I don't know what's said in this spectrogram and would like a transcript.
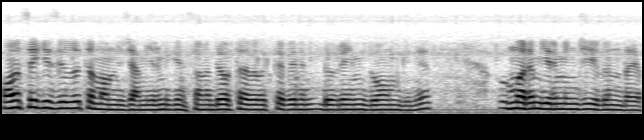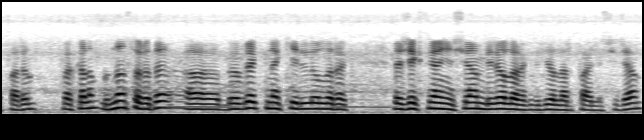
18 yılı tamamlayacağım 20 gün sonra 4 Aralık'ta benim böbreğimin doğum günü. Umarım 20. yılını da yaparım. Bakalım bundan sonra da e, böbrek nakilli olarak rejeksiyon yaşayan biri olarak videolar paylaşacağım.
